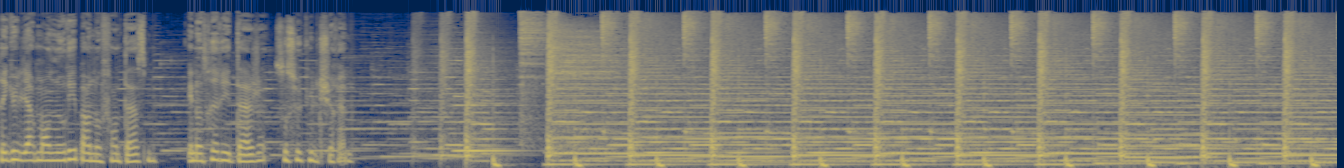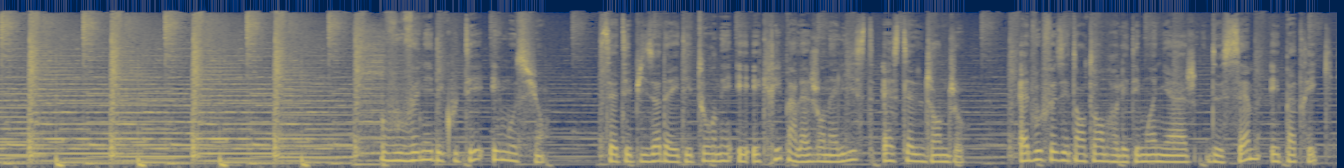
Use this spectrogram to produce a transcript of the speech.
régulièrement nourris par nos fantasmes et notre héritage socioculturel. Venez d'écouter Émotion. Cet épisode a été tourné et écrit par la journaliste Estelle Janjo. Elle vous faisait entendre les témoignages de Sem et Patrick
